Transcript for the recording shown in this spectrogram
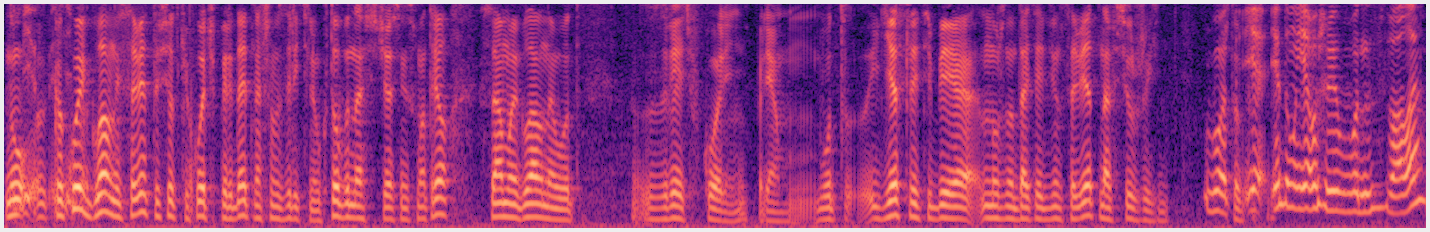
Ну, Тебе спасибо. какой главный совет ты все-таки хочешь передать нашим зрителям? Кто бы нас сейчас не смотрел, самое главное вот зреть в корень, прям. Вот если тебе нужно дать один совет на всю жизнь. Вот, ты я, скажешь? я думаю, я уже его назвала.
